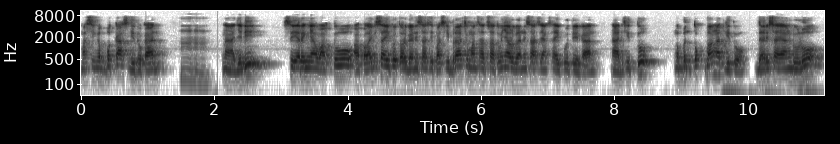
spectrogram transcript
Masih ngebekas gitu kan. Hmm. Nah, jadi seiringnya waktu, apalagi saya ikut organisasi Paskibra, cuma satu-satunya organisasi yang saya ikuti kan. Nah di situ ngebentuk banget gitu. Dari saya yang dulu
